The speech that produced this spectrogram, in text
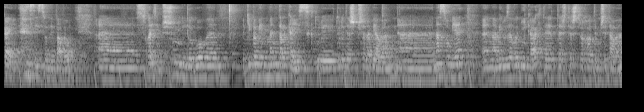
Hej, z tej strony Paweł. Eee, słuchajcie, przyszło mi do głowy taki pewien mental case, który, który też przerabiałem eee, na sobie, e, na wielu zawodnikach, te, też, też trochę o tym czytałem.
